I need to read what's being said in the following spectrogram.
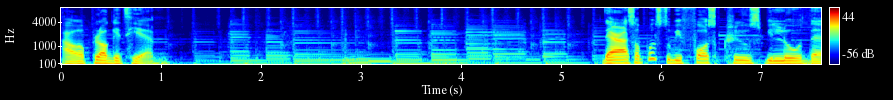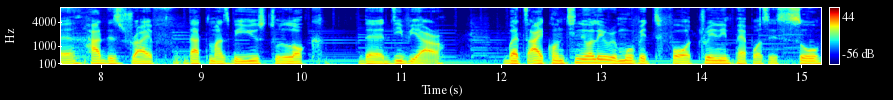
I'll plug it here. There are supposed to be four screws below the hard disk drive that must be used to lock the DVR, but I continually remove it for training purposes, so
